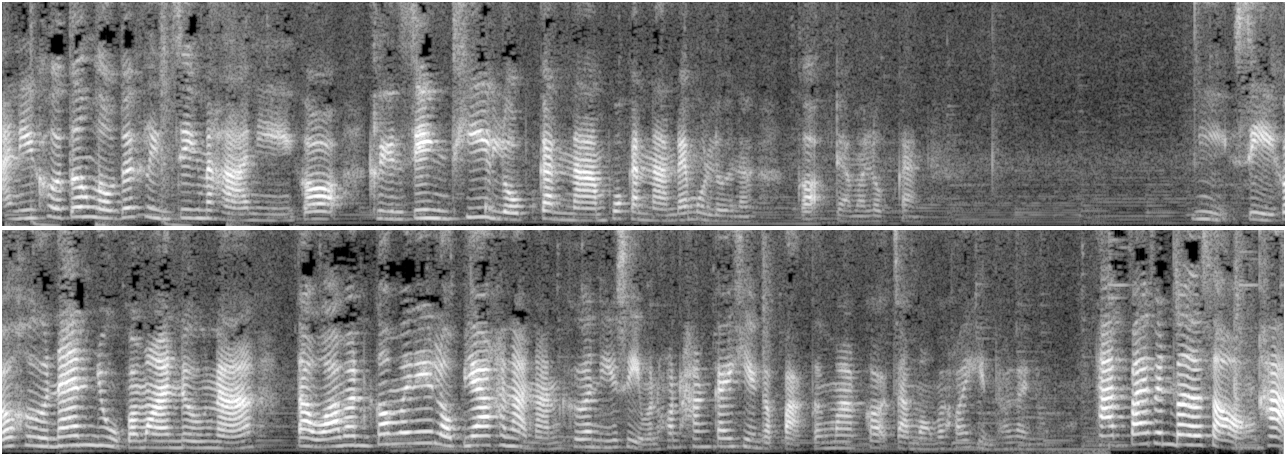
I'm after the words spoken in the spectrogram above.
อันนี้คือเตื้องลบด้วยคลีนซิ่งนะคะ อันนี้ก็คลีนซิ่งที่ลบกันน้ำพวกกันน้ำได้หมดเลยนะ ก็เดี๋ยวมาลบกัน นี่สีก็คือแน่นอยู่ประมาณนึงนะ แต่ว่ามันก็ไม่ได้ลบยากขนาดนั้นคืออันนี้สีมันค่อนข้างใกล้เคียงกับปากตั้งมาก ก็จะมองไม่ค่อยเห็นเท่าไหร่นอะถัดไปเป็นเบอร์สองค่ะ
